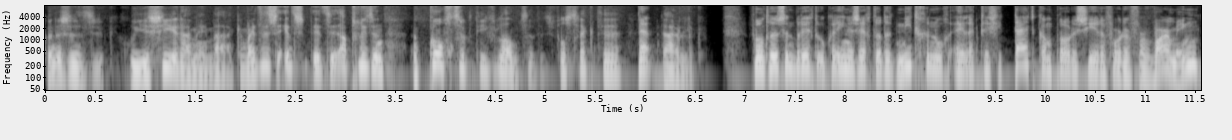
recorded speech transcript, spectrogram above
kunnen ze natuurlijk goede sier daarmee maken. Maar het is, het is, het is absoluut een, een constructief land. Het is volstrekt eh, Ja. duidelijk. Verontrustend bericht: Oekraïne zegt dat het niet genoeg elektriciteit kan produceren voor de verwarming.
